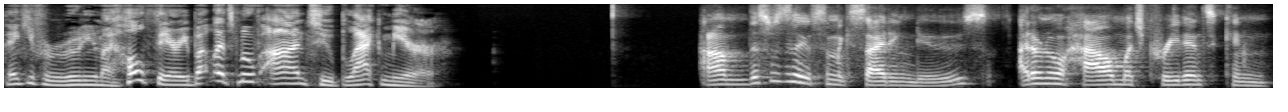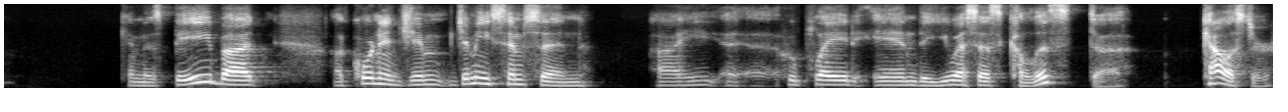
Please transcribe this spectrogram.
thank you for ruining my whole theory. But let's move on to Black Mirror. Um, this was uh, some exciting news. I don't know how much credence can can this be, but according to Jim Jimmy Simpson, uh, he uh, who played in the USS Callista, Callister,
